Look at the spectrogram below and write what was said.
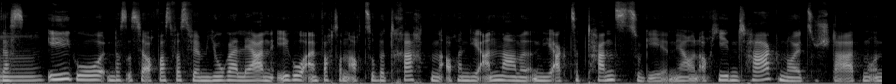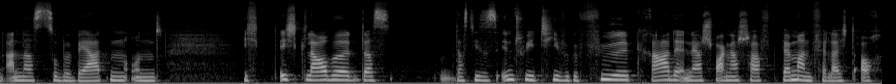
das mhm. Ego, und das ist ja auch was, was wir im Yoga lernen, Ego einfach dann auch zu betrachten, auch in die Annahme, in die Akzeptanz zu gehen, ja, und auch jeden Tag neu zu starten und anders zu bewerten. Und ich, ich glaube, dass, dass dieses intuitive Gefühl, gerade in der Schwangerschaft, wenn man vielleicht auch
